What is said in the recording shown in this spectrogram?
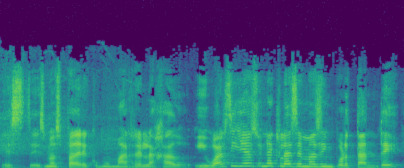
este, es más padre como más relajado. Igual si ya es una clase más importante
